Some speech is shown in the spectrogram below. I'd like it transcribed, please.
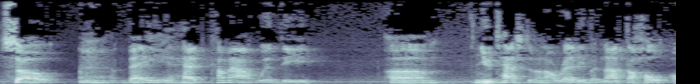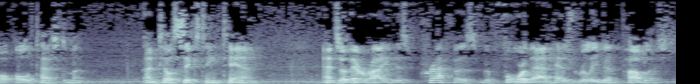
So, they had come out with the um, New Testament already, but not the whole Old Testament until 1610. And so they're writing this preface before that has really been published.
